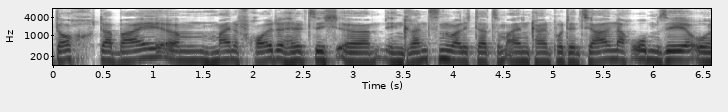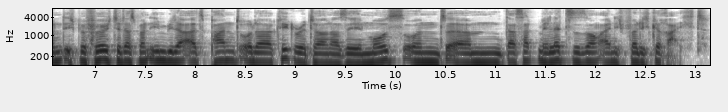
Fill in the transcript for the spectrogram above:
doch dabei. Ähm, meine Freude hält sich äh, in Grenzen, weil ich da zum einen kein Potenzial nach oben sehe und ich befürchte, dass man ihn wieder als Punt- oder Kick-Returner sehen muss. Und ähm, das hat mir letzte Saison eigentlich völlig gereicht.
